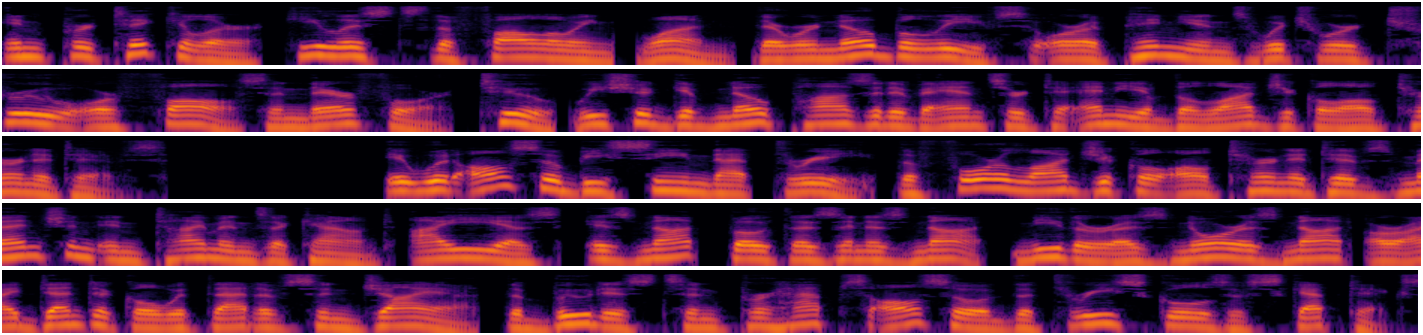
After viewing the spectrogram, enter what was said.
In particular, he lists the following, 1 there were no beliefs or opinions which were true or false and therefore 2 we should give no positive answer to any of the logical alternatives. It would also be seen that 3 the four logical alternatives mentioned in Timon's account i.e. as, is not, both as and is not, neither as nor is not are identical with that of Sanjaya, the Buddhists and perhaps also of the three schools of skeptics.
